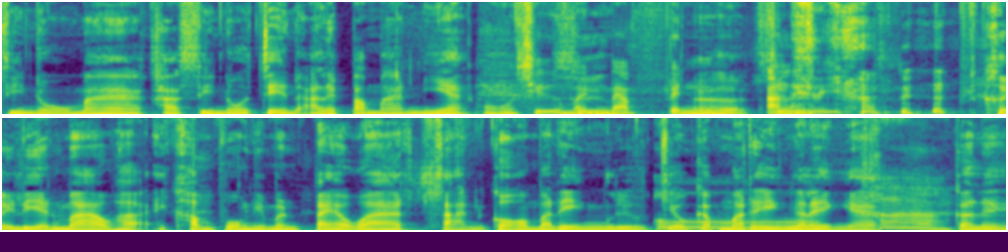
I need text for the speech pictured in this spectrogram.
สิโนมาคาสิโนเจนอะไรประมาณเนี้ยโอ้ชื่อเหมือนแบบเป็นเออซึ่งอะไรสักอย่างเคยเรียนมาว่าไอ้คำพวกนี้มันแปลว่าสารก่อมะเร็ง หรือเกี่ยวกับมะเร็งอะไรเงี้ยค่ะก็เลย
